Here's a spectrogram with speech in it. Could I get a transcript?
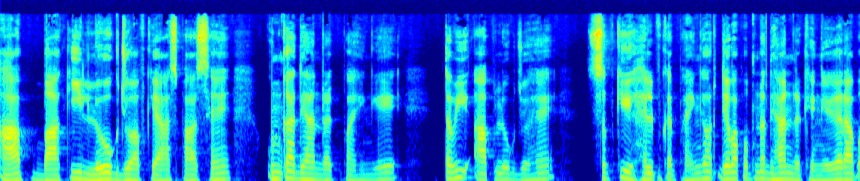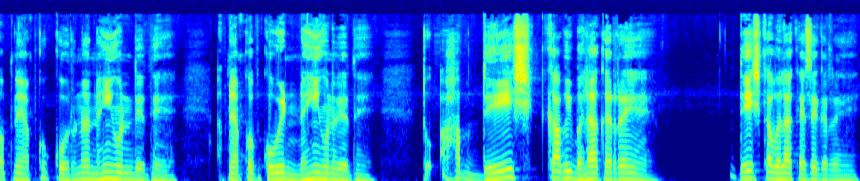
आप बाकी लोग जो आपके आसपास हैं, उनका ध्यान रख पाएँगे, तभी आप लोग जो है, सबकी हेल्प कर पाएँगे। और जब आप अपना ध्यान रखेंगे, अगर आप अपने आप को कोरोना नहीं होने देते हैं, अपने आप को कोविड नहीं होने देते हैं तो आप देश का भी भला कर रहे हैं। देश का भला कैसे कर रहे हैं?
